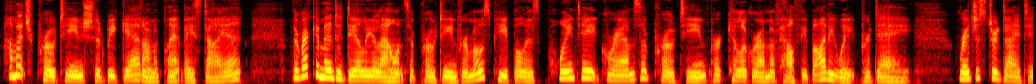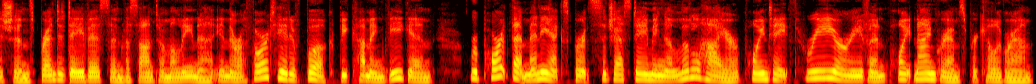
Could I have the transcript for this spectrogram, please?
How much protein should we get on a plant based diet? The recommended daily allowance of protein for most people is 0.8 grams of protein per kilogram of healthy body weight per day. Registered dietitians Brenda Davis and Vesanto Melina, in their authoritative book, Becoming Vegan, report that many experts suggest aiming a little higher, 0.83 or even 0.9 grams per kilogram.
